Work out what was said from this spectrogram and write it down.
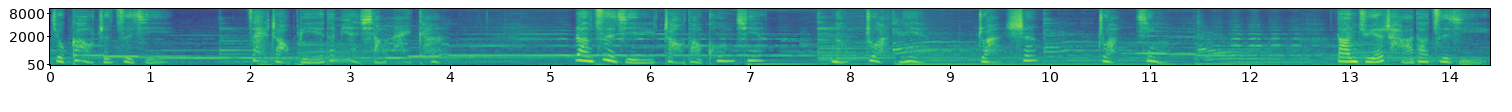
就告知自己，再找别的面相来看。让自己找到空间，能转念、转身、转境。当觉察到自己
